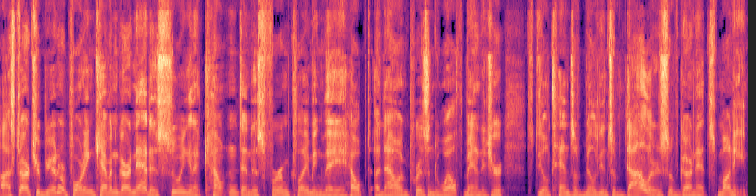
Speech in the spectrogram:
Uh, Star Tribune reporting Kevin Garnett is suing an accountant and his firm, claiming they helped a now imprisoned wealth manager steal tens of millions of dollars of Garnett's money.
